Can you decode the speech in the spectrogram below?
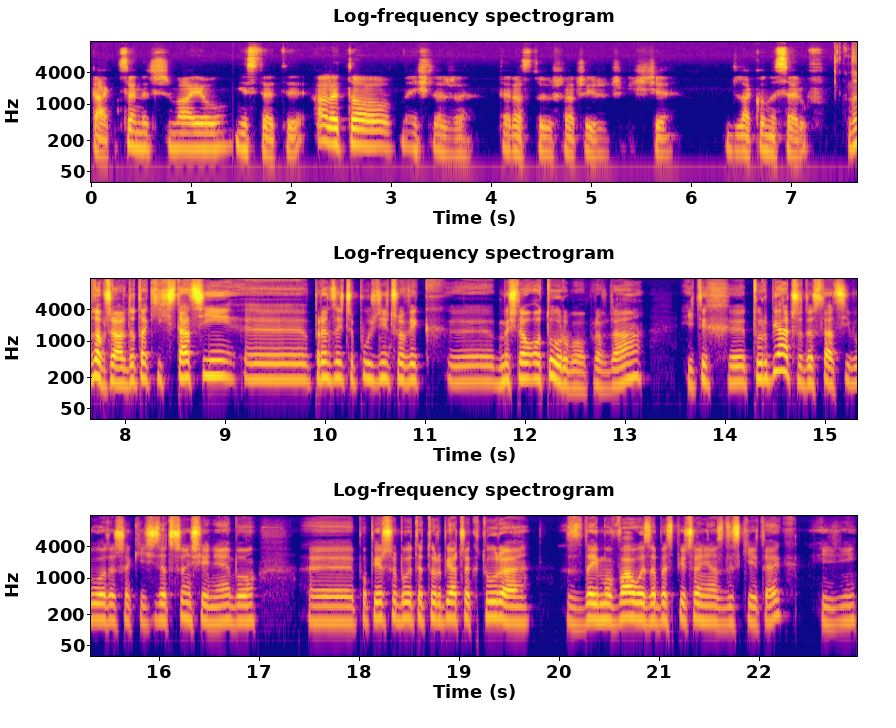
tak, ceny trzymają, niestety, ale to myślę, że teraz to już raczej rzeczywiście dla koneserów. No dobrze, ale do takich stacji yy, prędzej czy później człowiek yy, myślał o turbo, prawda? I tych yy, turbiaczy do stacji było też jakieś zatrzęsienie, bo yy, po pierwsze były te turbiacze, które zdejmowały zabezpieczenia z dyskietek i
